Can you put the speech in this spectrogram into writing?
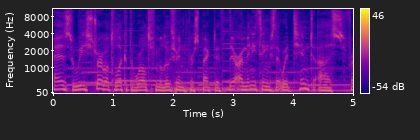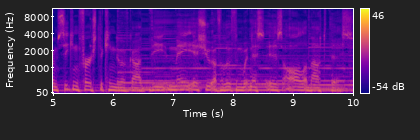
As we struggle to look at the world from a Lutheran perspective, there are many things that would tempt us from seeking first the kingdom of God. The May issue of the Lutheran Witness is all about this.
